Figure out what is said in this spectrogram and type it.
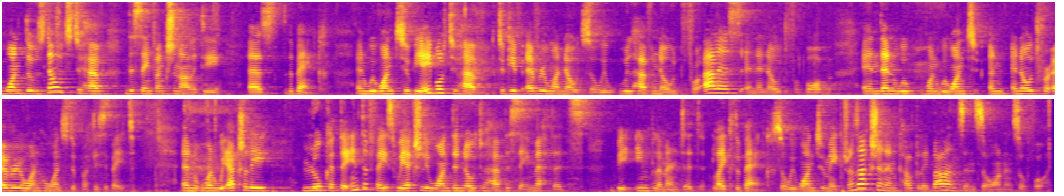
want those nodes to have the same functionality as the bank. And we want to be able to have to give everyone nodes. So we will have a node for Alice and a node for Bob. And then we, when we want an, a node for everyone who wants to participate. And when we actually look at the interface, we actually want the node to have the same methods be implemented like the bank. So we want to make transaction and calculate balance and so on and so forth.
